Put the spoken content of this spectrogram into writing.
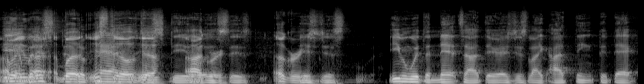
I Yeah, mean, but it's, but the it's path still yeah. still. I agree. It's, it's, Agree. It's just even with the Nets out there, it's just like I think that that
